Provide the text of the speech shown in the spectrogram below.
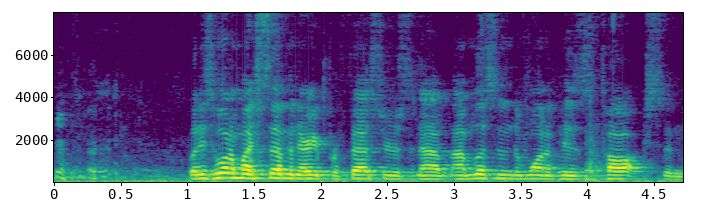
but he's one of my seminary professors, and I'm, I'm listening to one of his talks, and,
